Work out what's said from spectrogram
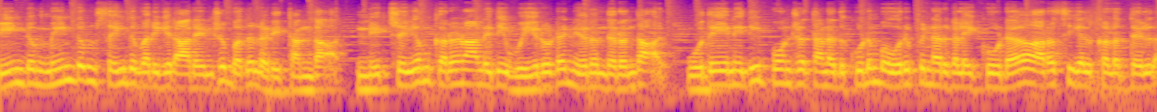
மீண்டும் மீண்டும் செய்து வருகிறார் என்று பதிலடி தந்தார். நிச்சயம் கருணாநிதி உயிருடன் இருந்திருந்தால் உதயநிதி போன்ற தனது குடும்ப உறுப்பினர்களை கூட அரசியல் களத்தில்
